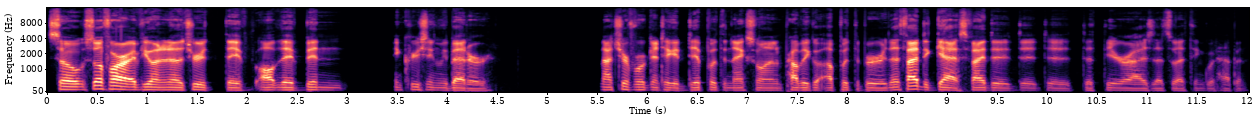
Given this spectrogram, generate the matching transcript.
So so far if you want to know the truth they've all they've been increasingly better. Not sure if we're going to take a dip with the next one probably go up with the Brood if i had to guess if i had to to, to, to theorize that's what i think would happen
